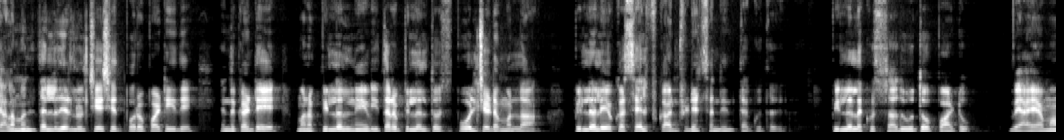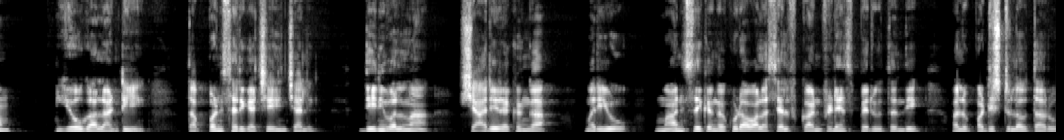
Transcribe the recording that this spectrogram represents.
చాలామంది తల్లిదండ్రులు చేసే పొరపాటు ఇదే. ఎందుకంటే మన పిల్లల్ని ఇతర పిల్లలతో పోల్చడం వల్ల పిల్లల యొక్క సెల్ఫ్ కాన్ఫిడెన్స్ అనేది తగ్గుతుంది. పిల్లలకు చదువుతో పాటు వ్యాయామం యోగా లాంటి తప్పనిసరిగా చేయించాలి. దీనివలన శారీరకంగా మరియు మానసికంగా కూడా వాళ్ళ సెల్ఫ్ కాన్ఫిడెన్స్ పెరుగుతుంది. వాళ్ళు పటిష్ఠులు అవుతారు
